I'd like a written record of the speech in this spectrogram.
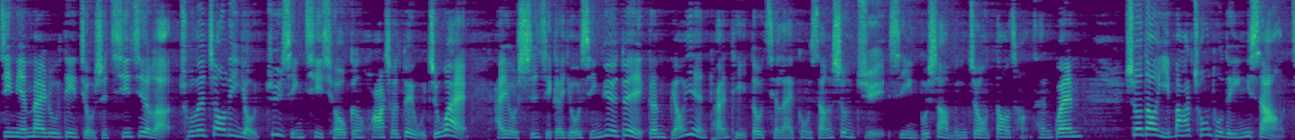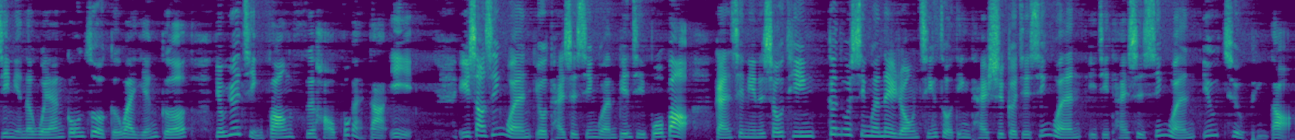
今年迈入第九十七届了。除了照例有巨型气球跟花车队伍之外，还有十几个游行乐队跟表演团体都前来共襄盛举，吸引不少民众到场参观。受到以巴冲突的影响，今年的维安工作格外严格，纽约警方丝毫不敢大意。以上新闻由台视新闻编辑播报，感谢您的收听。更多新闻内容，请锁定台视各界新闻以及台视新闻 YouTube 频道。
